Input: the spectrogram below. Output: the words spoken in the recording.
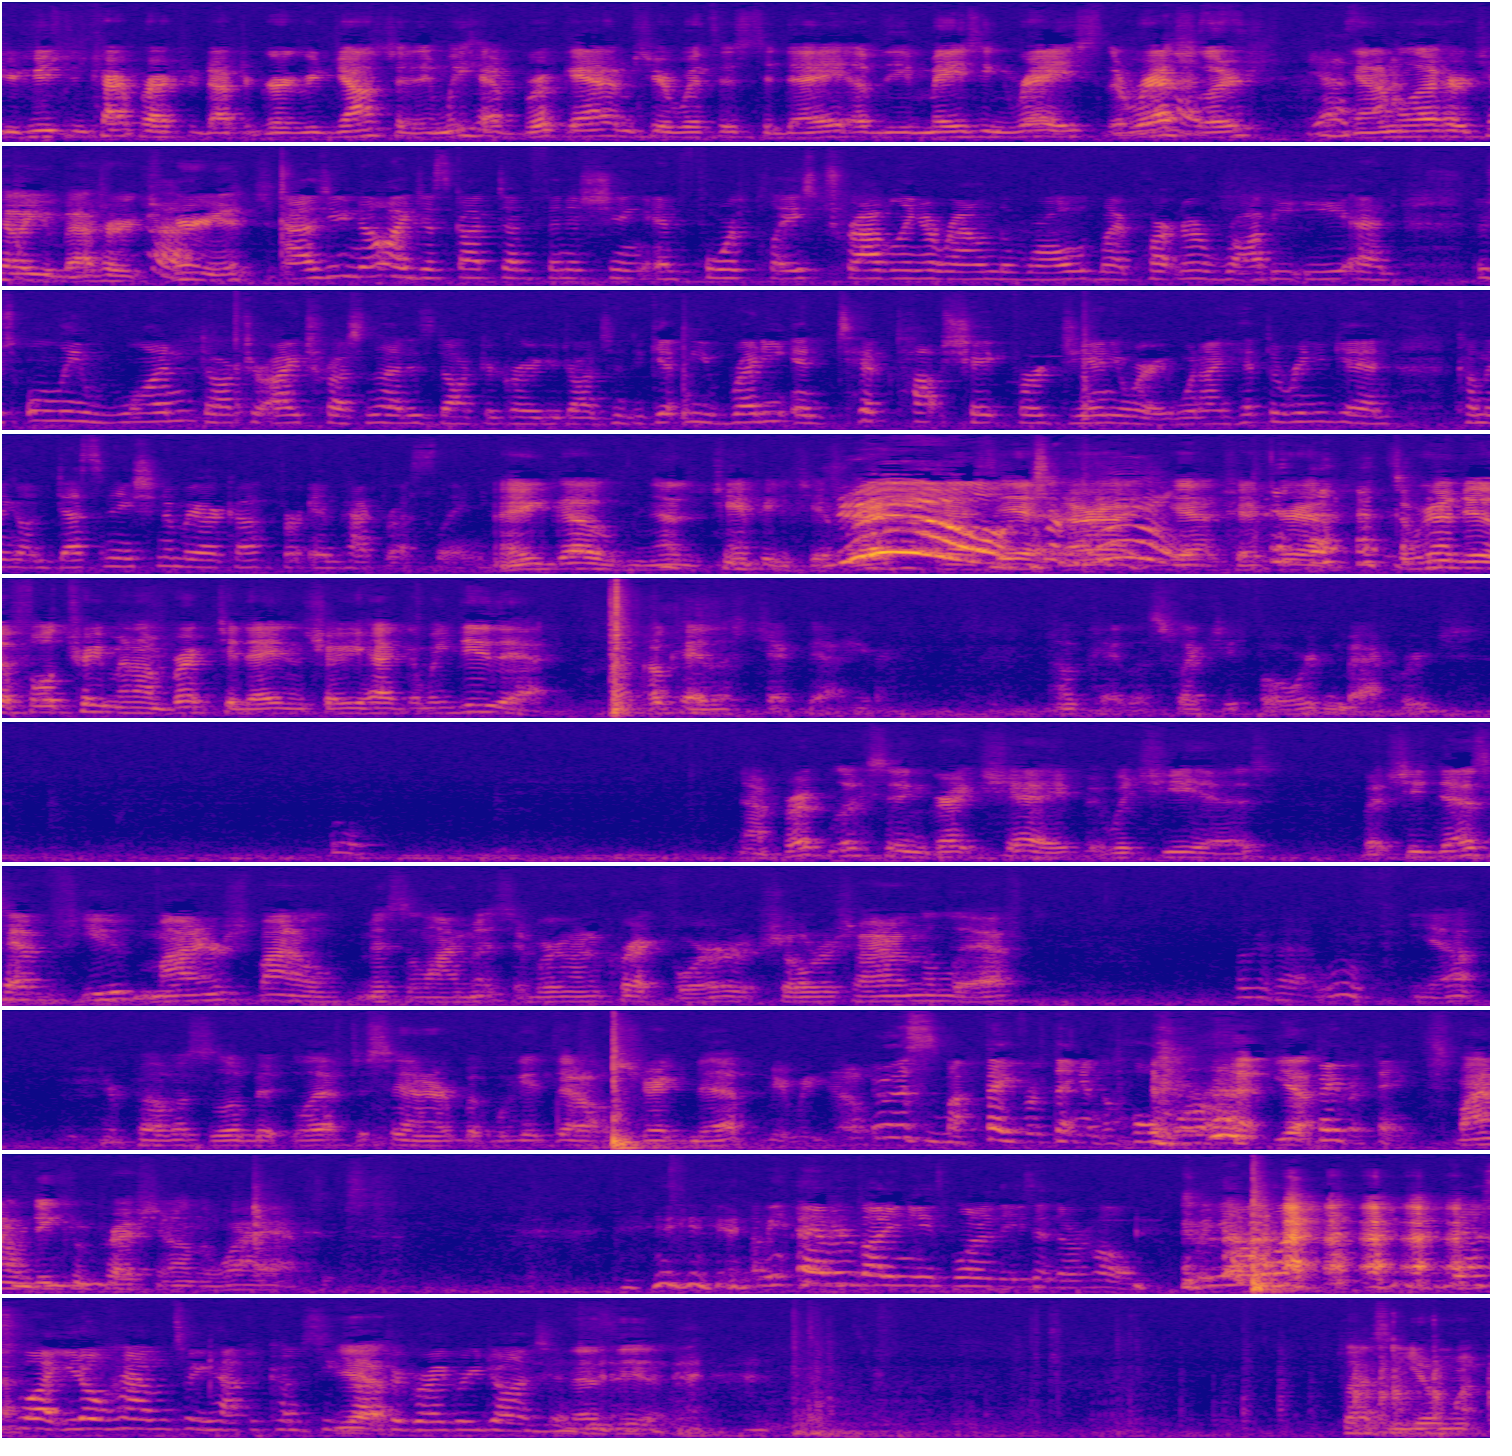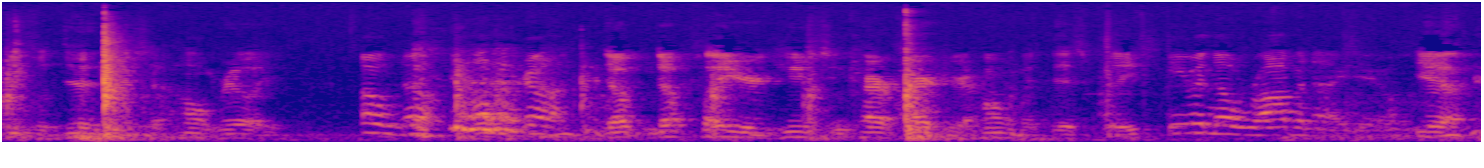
your Houston chiropractor, Dr. Gregory Johnson, and we have Brooke Adams here with us today of the Amazing Race, the wrestlers, Yes. and I'm gonna let her tell you about her experience. As you know, I just got done finishing in fourth place, traveling around the world with my partner Robbie E. And there's only one doctor I trust, and that is Dr. Gregory Johnson, to get me ready in tip-top shape for January when I hit the ring again, coming on Destination America for Impact Wrestling. There you go, now the championship. Yeah! Right? That's it. Her out. yeah, check her out. So we're gonna do a full treatment on Brooke today and show you how can we do that. Okay, let's check that here. Okay, let's flex you forward and backwards. Ooh. Now Brooke looks in great shape, which she is, but she does have a few minor spinal misalignments that we're gonna correct for her. Her Shoulders high on the left. Look at that. Ooh. Yeah. Pelvis a little bit left to center, but we'll get that all straightened up. Here we go. Ooh, This is my favorite thing in the whole world. yeah. favorite thing. Spinal decompression on the y-axis. I mean, everybody needs one of these in their home. But you know what? Guess what? You don't have them, so you have to come see Yeah. Dr. Gregory Johnson. That's it. Plus, you don't want people doing this at home, really. Oh no! Oh my God! Don't don't play your Houston chiropractor at home with this, please. Even though Rob and I do. Yeah.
